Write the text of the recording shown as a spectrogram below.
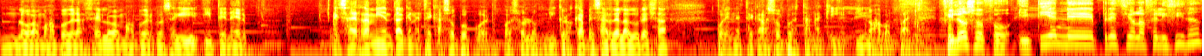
lo vamos a poder hacer, lo vamos a poder conseguir y tener esa herramienta que en este caso pues bueno, pues son los micros que a pesar de la dureza, pues en este caso pues están aquí y nos acompañan. Filósofo, ¿y tiene precio la felicidad?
